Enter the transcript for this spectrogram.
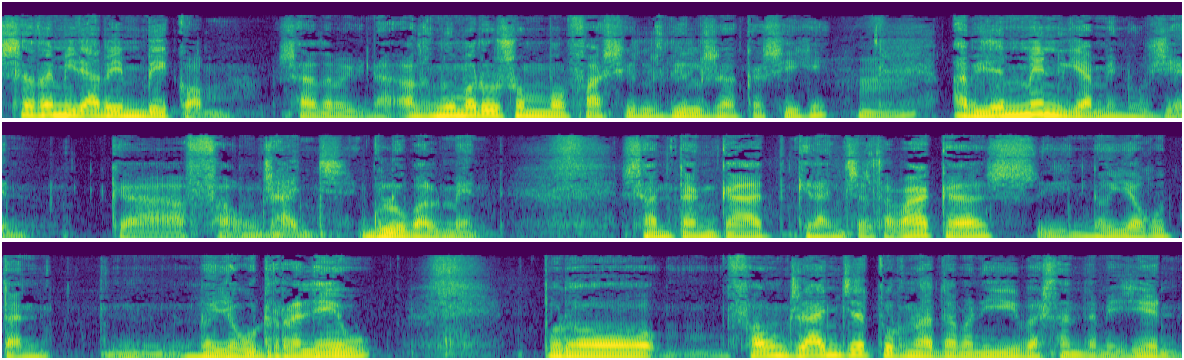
s'ha de mirar ben bé com. S'ha de mirar. Els números són molt fàcils dir-los que sigui. Mm. Evidentment hi ha menys gent que fa uns anys, globalment. S'han tancat granges de vaques i no hi ha hagut tant, no hi ha hagut relleu, però fa uns anys ha tornat a venir bastant de més gent.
